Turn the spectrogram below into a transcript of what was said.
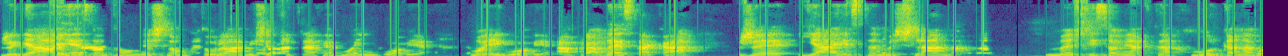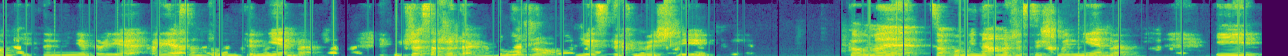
że ja jestem tą myślą, która mi się przytrafia w moim głowie, w mojej głowie. A prawda jest taka, że ja jestem myślana, myśli są jak ta chmurka na błękitnym niebie, a ja jestem tym, niebem. I przez to, że tak dużo jest tych myśli, to my zapominamy, że jesteśmy niebem i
